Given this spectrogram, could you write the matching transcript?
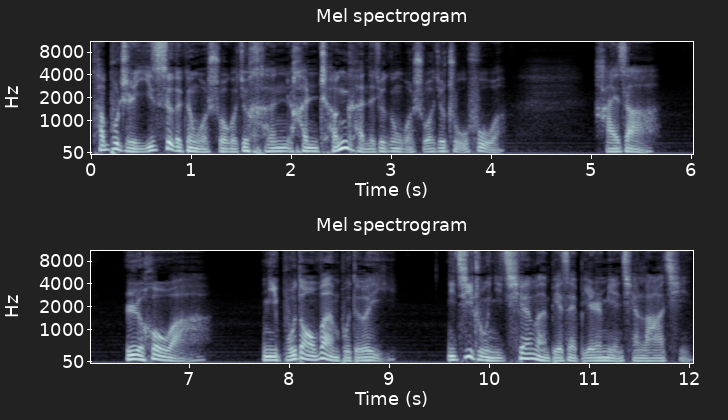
他不止一次的跟我说过，就很很诚恳的就跟我说，就嘱咐我，孩子啊，日后啊，你不到万不得已，你记住，你千万别在别人面前拉琴。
